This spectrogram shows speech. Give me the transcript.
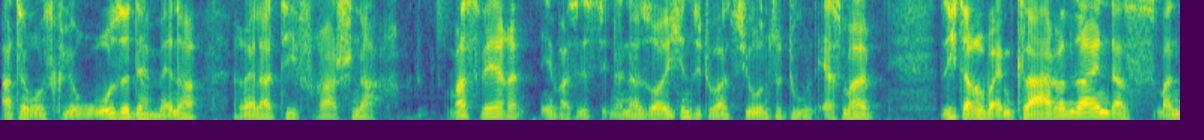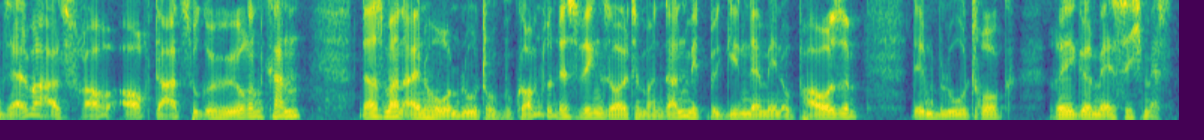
Atherosklerose der Männer relativ rasch nach. Was wäre, was ist in einer solchen Situation zu tun? Erstmal sich darüber im Klaren sein, dass man selber als Frau auch dazu gehören kann, dass man einen hohen Blutdruck bekommt und deswegen sollte man dann mit Beginn der Menopause den Blutdruck regelmäßig messen.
